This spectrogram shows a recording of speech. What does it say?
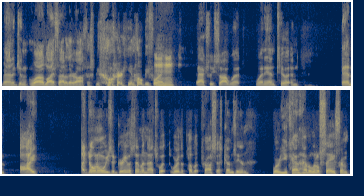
managing wildlife out of their office before you know before mm-hmm. i actually saw what went into it and and i I don't always agree with them, and that's what where the public process comes in, where you can have a little say from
